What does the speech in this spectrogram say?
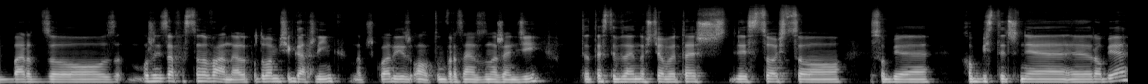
bardzo, może nie zafascynowany, ale podoba mi się Gatling na przykład. O, tu wracając do narzędzi. Te testy wydajnościowe też jest coś, co sobie hobbystycznie e, robię.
